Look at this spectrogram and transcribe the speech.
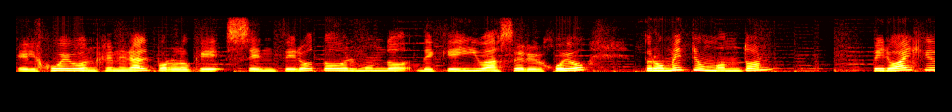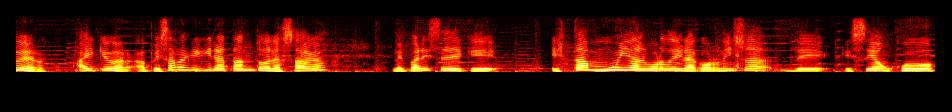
el juego en general por lo que se enteró todo el mundo de que iba a ser el juego promete un montón, pero hay que ver, hay que ver, a pesar de que quiera tanto a la saga, me parece que está muy al borde de la cornisa de que sea un juego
